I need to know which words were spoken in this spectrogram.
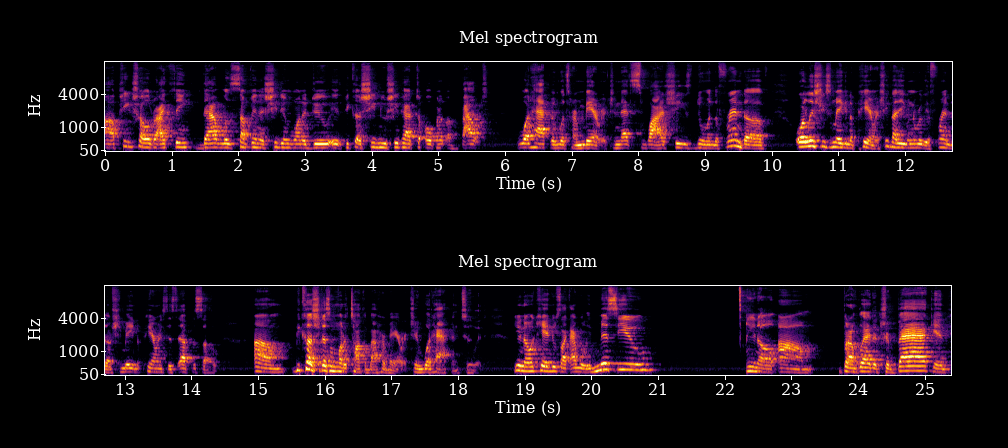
a peach holder, I think that was something that she didn't want to do is because she knew she'd have to open up about what happened with her marriage. And that's why she's doing the friend of, or at least she's making an appearance. She's not even really a friend of. She made an appearance this episode um, because she doesn't want to talk about her marriage and what happened to it you know, Kandi was like, I really miss you. You know, um, but I'm glad that you're back. And,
